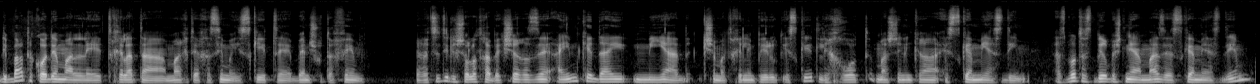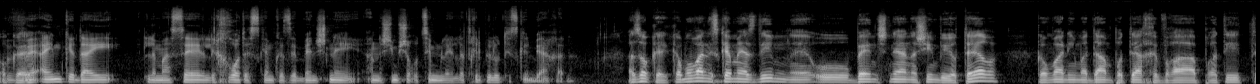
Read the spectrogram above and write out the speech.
דיברת קודם על אה, תחילת המערכת היחסים העסקית אה, בין שותפים. רציתי לשאול אותך בהקשר הזה, האם כדאי מיד כשמתחילים פעילות עסקית לכרות מה שנקרא הסכם מייסדים? אז בוא תסביר בשנייה מה זה הסכם מייסדים, okay. אוקיי. והאם כדאי למעשה לכרות הסכם כזה בין שני אנשים שרוצים להתחיל פעילות עסקית ביחד. אז אוקיי, כמובן הסכם מייסדים אה, הוא בין שני אנשים ויותר. כמובן, אם אדם פותח חברה פרטית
